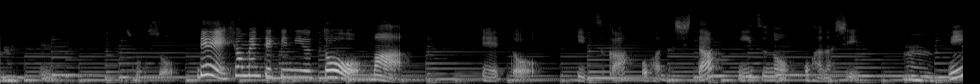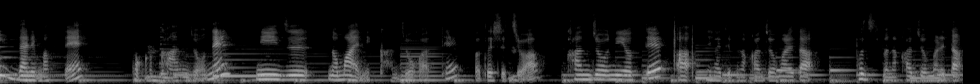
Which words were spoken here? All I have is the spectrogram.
うん。そうそう。で表面的に言うとまあえっ、ー、といつかお話したニーズのお話になりますね。とか感情ね、ニーズの前に感情があって私たちは感情によってあネガティブな感情生まれたポジティブな感情生まれた。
